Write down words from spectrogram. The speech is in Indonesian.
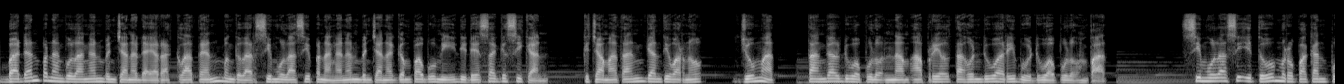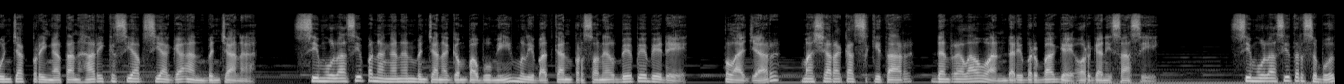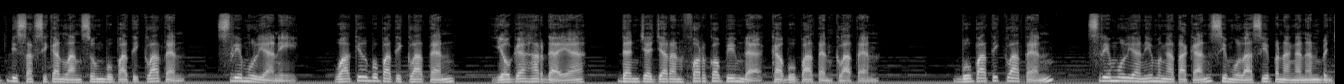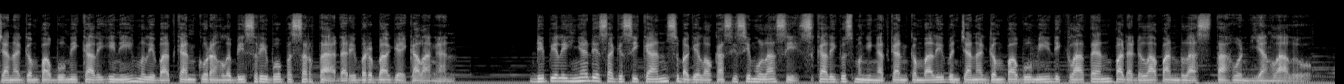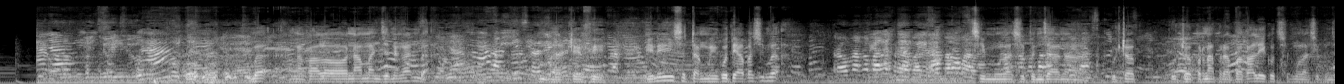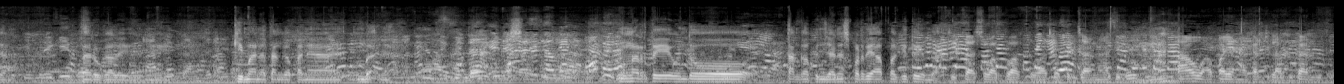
Badan Penanggulangan Bencana Daerah Klaten menggelar simulasi penanganan bencana gempa bumi di Desa Gesikan, Kecamatan Gantiwarno, Jumat, tanggal 26 April tahun 2024. Simulasi itu merupakan puncak peringatan Hari Kesiapsiagaan Bencana. Simulasi penanganan bencana gempa bumi melibatkan personel BPBD, pelajar, masyarakat sekitar, dan relawan dari berbagai organisasi. Simulasi tersebut disaksikan langsung Bupati Klaten, Sri Mulyani, Wakil Bupati Klaten, Yoga Hardaya, dan jajaran Forkopimda Kabupaten Klaten. Bupati Klaten, Sri Mulyani mengatakan simulasi penanganan bencana gempa bumi kali ini melibatkan kurang lebih seribu peserta dari berbagai kalangan. Dipilihnya Desa Gesikan sebagai lokasi simulasi sekaligus mengingatkan kembali bencana gempa bumi di Klaten pada 18 tahun yang lalu. Mbak, nah kalau nama jenengan Mbak? Mbak Devi. Ini sedang mengikuti apa sih Mbak? Simulasi bencana. Udah udah pernah berapa kali ikut simulasi bencana? Baru kali ini. Gimana tanggapannya Mbaknya? Mengerti untuk tanggap bencana seperti apa gitu ya Mbak? Jika sewaktu-waktu ada bencana gitu, tahu apa yang akan dilakukan gitu.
